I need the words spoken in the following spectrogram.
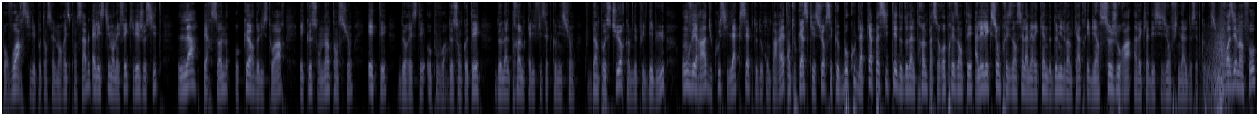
pour voir s'il est potentiellement responsable. Elle estime en effet qu'il est, je cite, la personne au cœur de l'histoire et que son intention était de rester au pouvoir. De son côté, Donald Trump qualifie cette commission d'imposture, comme depuis le début. On verra du coup s'il accepte de comparaître. En tout cas, ce qui est sûr, c'est que beaucoup de la capacité de Donald Trump à se représenter à l'élection présidentielle américaine de 2024, eh se jouera avec la décision finale de cette commission. Troisième info,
